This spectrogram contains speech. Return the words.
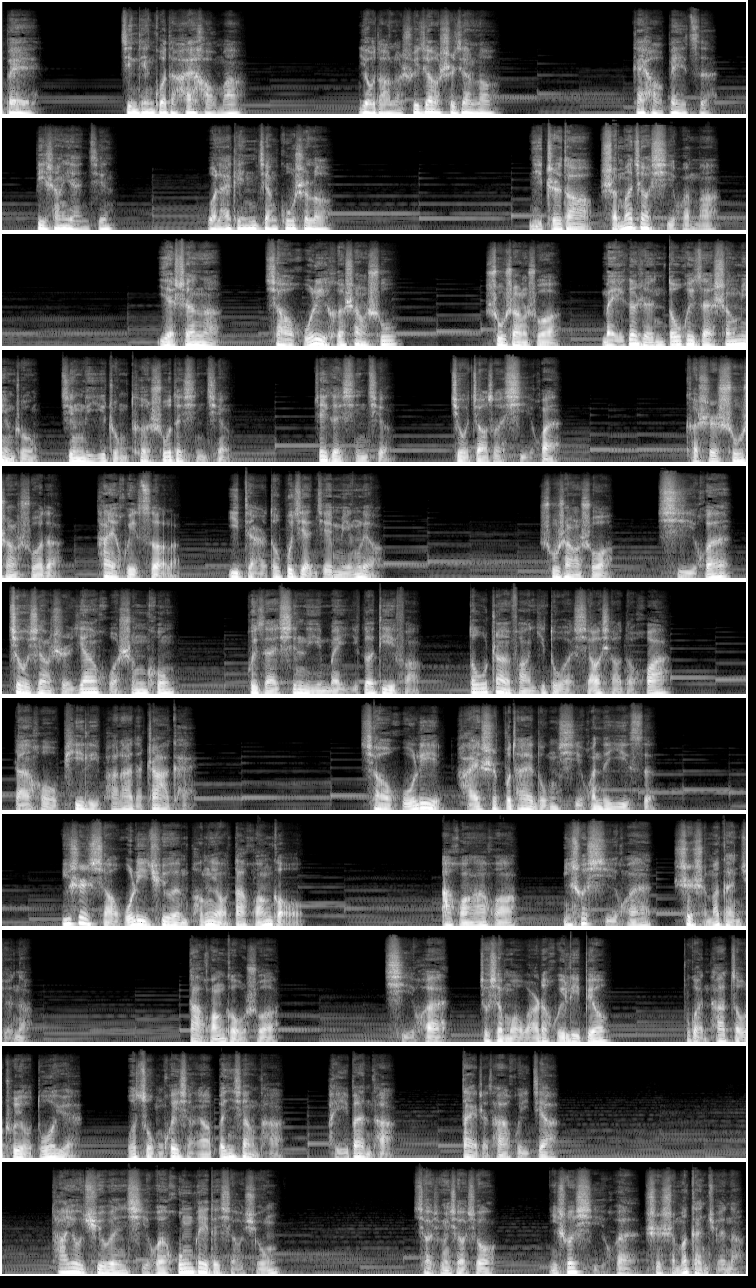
宝贝，今天过得还好吗？又到了睡觉时间喽。盖好被子，闭上眼睛，我来给你讲故事喽。你知道什么叫喜欢吗？夜深了，小狐狸和尚书。书上说，每个人都会在生命中经历一种特殊的心情，这个心情就叫做喜欢。可是书上说的太晦涩了，一点都不简洁明了。书上说，喜欢就像是烟火升空，会在心里每一个地方都绽放一朵小小的花，然后噼里啪啦的炸开。小狐狸还是不太懂喜欢的意思，于是小狐狸去问朋友大黄狗：“阿黄阿黄，你说喜欢？”是什么感觉呢？大黄狗说：“喜欢就像我玩的回力镖，不管它走出有多远，我总会想要奔向它，陪伴它，带着它回家。”他又去问喜欢烘焙的小熊：“小熊小熊，你说喜欢是什么感觉呢？”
